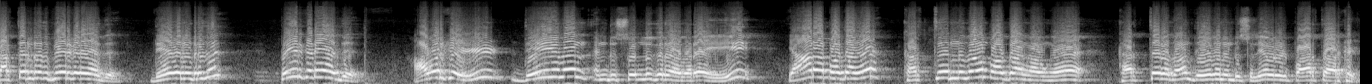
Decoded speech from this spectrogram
கர்த்தர்ன்றது பேர் கிடையாது. தேவன்ன்றது பெயர் கிடையாது. அவர்கள் தேவன் என்று சொல்லுகிறவரை யாரா பார்த்தாங்க? கர்த்தர்னு தான் பார்த்தாங்க அவங்க. கர்த்தரை தான் தேவன் என்று சொல்லி அவர்கள் பார்த்தார்கள்.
